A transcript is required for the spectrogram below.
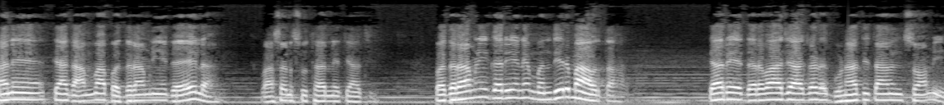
અને ત્યાં ગામમાં પધરામણીએ ગયેલા વાસણ સુથારને ત્યાંથી. પધરામણી કરી અને મંદિરમાં આવતા હતા. ત્યારે દરવાજા આગળ ગુણાતીતાનંદ સ્વામી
